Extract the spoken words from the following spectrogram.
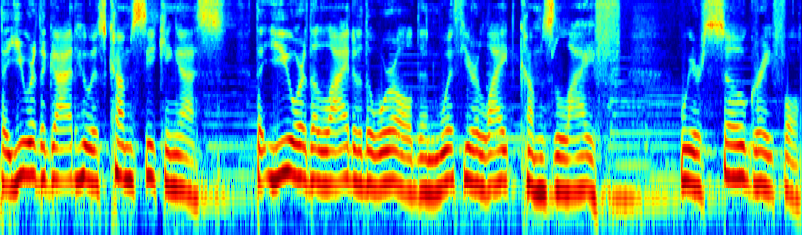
that you are the God who has come seeking us, that you are the light of the world, and with your light comes life. We are so grateful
